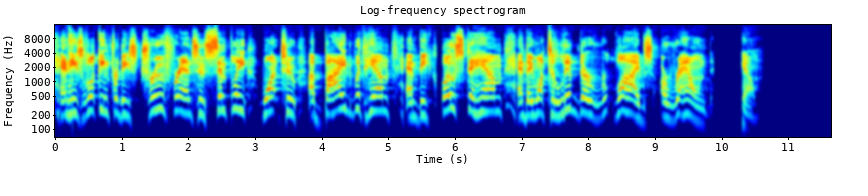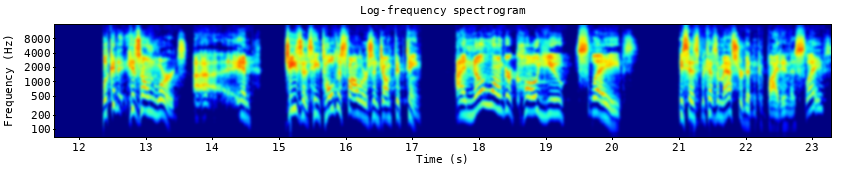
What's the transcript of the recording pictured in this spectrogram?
and he's looking for these true friends who simply want to abide with him and be close to him, and they want to live their lives around him. Look at his own words. Uh, and Jesus, he told his followers in John 15, I no longer call you slaves. He says, because the master didn't confide in his slaves.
